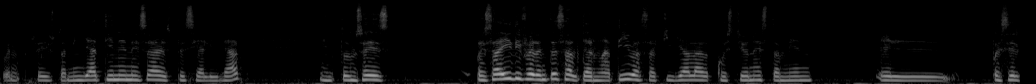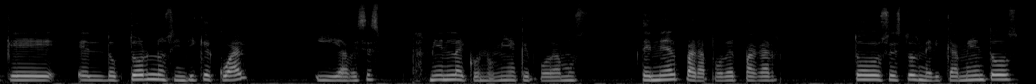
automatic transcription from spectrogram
Bueno, pues ellos también ya tienen esa especialidad. Entonces, pues hay diferentes alternativas. Aquí ya la cuestión es también el pues el que el doctor nos indique cuál y a veces también la economía que podamos tener para poder pagar todos estos medicamentos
